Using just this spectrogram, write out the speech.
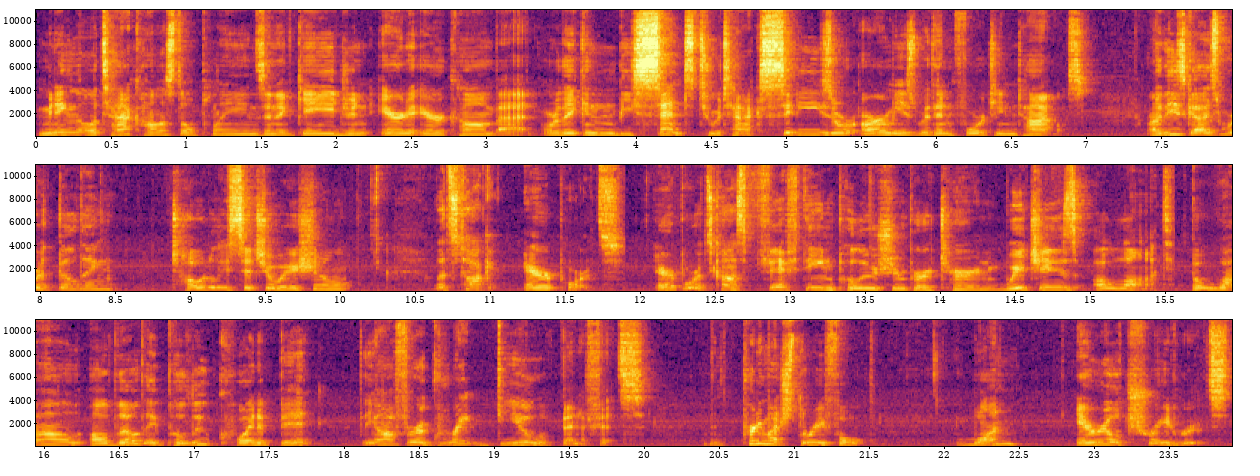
meaning they'll attack hostile planes and engage in air to air combat, or they can be sent to attack cities or armies within 14 tiles. Are these guys worth building? Totally situational. Let's talk airports. Airports cost 15 pollution per turn, which is a lot. But while, although they pollute quite a bit, they offer a great deal of benefits. Pretty much threefold. One, aerial trade routes.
